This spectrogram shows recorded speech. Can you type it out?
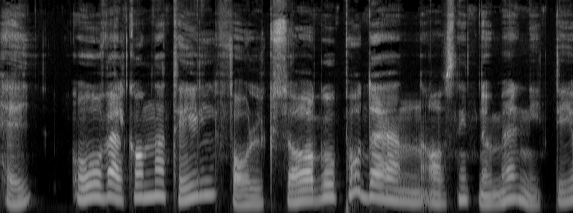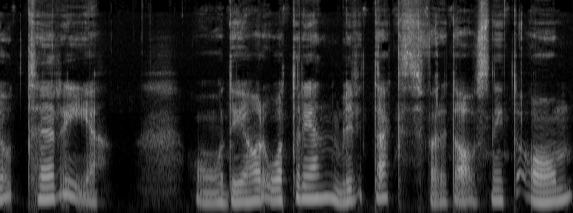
Hej och välkomna till Folksagopodden avsnitt nummer 93. Och det har återigen blivit dags för ett avsnitt om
